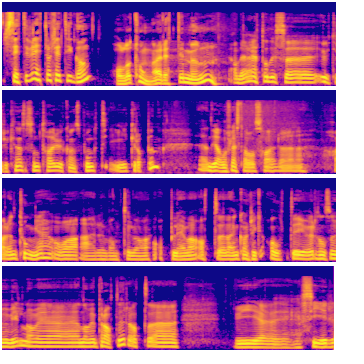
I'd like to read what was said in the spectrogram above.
setter vi rett og slett i gang. Holde tunga rett i munnen. Ja, Det er et av disse uttrykkene som tar utgangspunkt i kroppen. De aller fleste av oss har, har en tunge og er vant til å oppleve at den kanskje ikke alltid gjør sånn som vi vil når vi, når vi prater. At eh, vi eh, sier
